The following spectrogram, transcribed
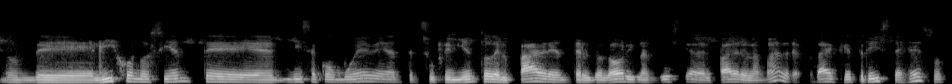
donde el hijo no siente ni se conmueve ante el sufrimiento del padre, ante el dolor y la angustia del padre o la madre, ¿verdad? Qué triste es eso.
